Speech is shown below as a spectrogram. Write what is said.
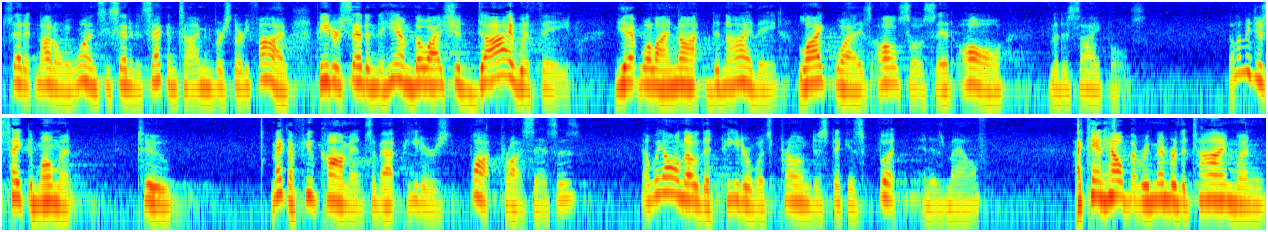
said it not only once, he said it a second time in verse 35. Peter said unto him, Though I should die with thee, yet will I not deny thee. Likewise also said all the disciples. Now let me just take a moment to make a few comments about Peter's thought processes and we all know that Peter was prone to stick his foot in his mouth. I can't help but remember the time when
